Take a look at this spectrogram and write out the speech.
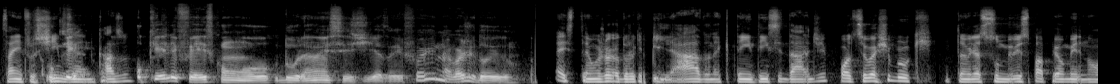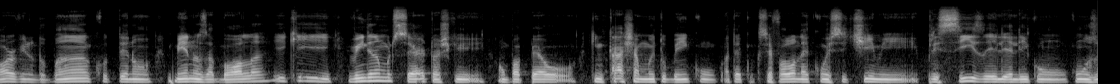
Sai entre os times, que, né, no caso. O que ele fez com o Duran esses dias aí foi um negócio de doido. É, se tem um jogador que é pilhado, né, que tem intensidade, pode ser o Westbrook. Então ele assumiu esse papel menor vindo do banco, tendo menos a bola e que vem dando muito certo. Acho que é um papel que encaixa muito bem com até com o que você falou, né, com esse time precisa ele ali com, com, os,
